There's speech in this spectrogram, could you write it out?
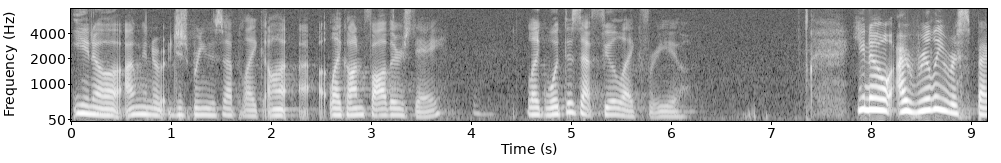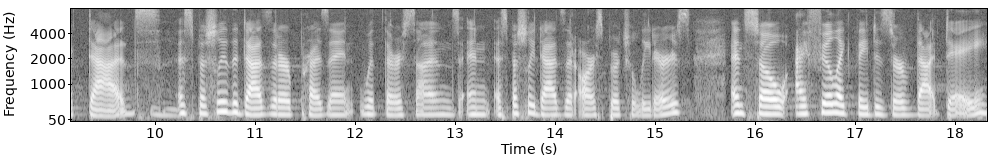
you know, I'm gonna just bring this up, like on, uh, like on Father's Day. Mm-hmm. Like, what does that feel like for you? You know, I really respect dads, mm-hmm. especially the dads that are present with their sons, and especially dads that are spiritual leaders. And so I feel like they deserve that day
